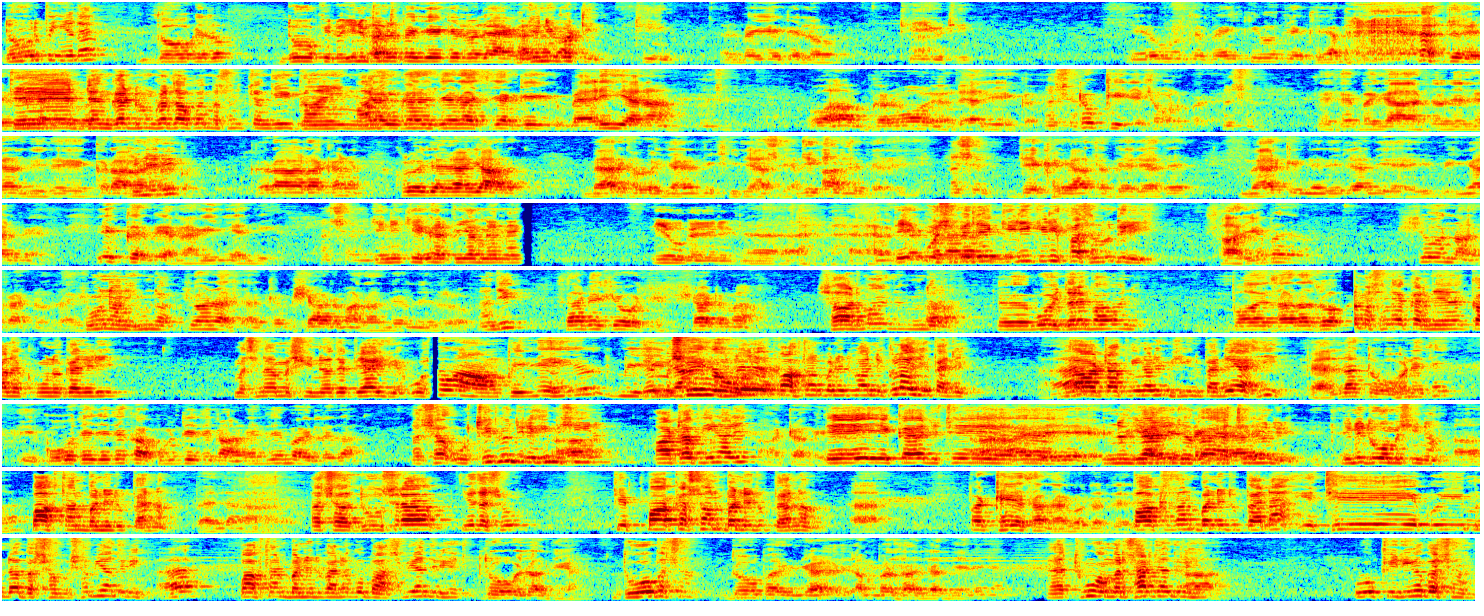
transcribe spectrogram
2 ਰੁਪਈਏ ਦਾ? 2 ਕਿਲੋ। 2 ਕਿਲੋ ਜਿਹਨੇ 2 ਬੱਟੀ ਰੁਪਏ ਕਿਲੋ ਲੈ ਕੇ ਜਿਹਨੇ ਬੱਟੀ ਠੀਕ। ਰੁਪਏ ਕਿਲੋ। ਠੀਕ ਠੀਕ। ਇਹ ਉਹ ਤੇ ਬਈ ਕਿਉਂ ਦੇਖਿਆ। ਤੇ ਡੰਗਰ ਡੁੰਗਰ ਦਾ ਕੋਈ ਮਸਲ ਚੰਗੀ ਗਾਂ ਮੱਝ ਡੰਗਰ ਜਿਹੜਾ ਚੰਗੀ ਬੈੜੀ ਆ ਨਾ ਉਹ ਆ ਗਰਮੋ ਲਿਆ ਜੀ ਇੱਕ। ਟੁੱਕੀ ਦੇ ਸੋਣ ਪਰ। ਅੱਛਾ। ਤੇ ਤੇ ਬਾਜ਼ਾਰ ਤੋਂ ਲਿਆਂਦੀ ਤੇ ਕਰਾ? ਕਰਾ ਰੱਖਣ ਖਲੋ ਜਾਇਆ ਯਾਰ ਮਹਿਰ ਖਲੋਈ ਜਾਣੇ ਦੇਖੀ ਲਿਆ ਸੀ। ਦੇਖੀ ਹੱਥ। ਮੇਰੇ ਅੱਛਾ। ਦੇਖਿਆ ਤਾਂ ਫੇਰਿਆ ਤੇ ਮਹਿਰ ਕਿੰਨੇ ਦੀ ਲਿਆਂਦੀ ਹੈ ਜੀ? 20 ਰੁਪਏ 1 ਰੁਪਿਆ ਮਹਿੰਗੀ ਜਾਂਦੀ ਅੱਛਾ ਜਿੰਨੀ ਕਿ 1 ਰੁਪਿਆ ਮੈਂ ਇਹ ਹੋ ਗਿਆ ਹੈ। ਤੇ ਉਸ ਵੇਲੇ ਕਿਹੜੀ ਕਿਹੜੀ ਫਸਲ ਹੁੰਦੀ ਰਹੀ? ਸਾਰੀਆਂ ਬਦਲ ਝੋਨਾ ਘੱਟ ਹੁੰਦਾ ਸੀ। ਝੋਨਾ ਨਹੀਂ ਹੁੰਦਾ। ਝੋਨਾ ਛੱਟ ਛਾੜ ਮਾਰਾਂਦੇ ਹੁੰਦੇ ਸੀ ਲੋਕ। ਹਾਂਜੀ? ਸਾਡੇ ਝੋਟ ਛੱਟ ਮਾ। ਛਾੜ ਮਾਂ ਹੁੰਦਾ। ਤੇ ਉਹ ਇਧਰ ਬਾਵਾਂ ਬਹੁਤ ਸਾਰਾ ਸੋ ਮਸਲਾ ਕਰਦੇ ਆ ਕਣਕ ਕੁਣਕ ਆ ਜਿਹੜੀ। ਮਸਲਾ ਮਸ਼ੀਨਾਂ ਤੇ ਪਿਆਈ ਹੈ। ਉਸ ਉਹ ਆਮ ਪੀਂਦੇ ਸੀ ਇਹ ਮਸ਼ੀਨਾਂ ਵੀ ਮਸ਼ੀਨ ਦੋ ਆ। ਪਾਕਿਸਤਾਨ ਬਣੇ ਤੋਂ ਬਾਅਦ ਨਿਕਲਿਆ ਜੀ ਪਹਿਲੇ। ਹੈਂ? ਆਟਾ ਪੀਣ ਵਾਲੀ ਮਸ਼ੀਨ ਪਹਿਲੇ ਆਈ ਸੀ। ਪਹਿਲਾਂ ਦੋ ਹੋਣੇ ਤੇ ਇੱਕ ਉਹ ਤੇ ਜਿਹਦੇ ਕਾਕੂ ਦੀ ਦੁਕਾਨ ਹੈ ਤੇ ਦਾ। ਅੱਛਾ ਉੱਥੇ ਵੀ ਹੁੰਦੀ ਰਹੀ ਮਸ਼ੀਨ? ਆਟਾ ਪੀਣ ਵਾਲੀ ਆਟਾ ਵੀ ਤੇ ਇੱਕ ਹੈ ਜਿੱਥੇ ਹਾਂ, ਇਹ- ਨੰਗਿਆਲੀ ਨੰਗਿਆਲੇ- ਜਗ੍ਹਾ ਇੱਥੇ ਵੀ ਹੁੰਦੀ ਰਹੀ ਇੱਥੇ। ਜਿਹਨੀ ਦੋ ਮਸ਼ੀਨਾਂ ਹਾਂ। ਪਾਕਿਸਤਾਨ ਬਣਨੇ ਤੋਂ ਪਹਿਲਾਂ ਪਹਿਲਾਂ ਅੱਛਾ ਦੂਸਰਾ ਇਹ ਦੱਸੋ ਕਿ ਪਾਕਿਸਤਾਨ ਬਣਨੇ ਤੋਂ ਪਹਿਲਾਂ ਹਾਂ, ਪੱਠੇ ਸਾਨਾ ਕੋ ਦਰਦੇ ਪਾਕਿਸਤਾਨ ਬਣਨੇ ਤੋਂ ਪਹਿਲਾਂ ਇੱਥੇ ਕੋਈ ਮੁੰਡਾ ਬੱਸਾਂ ਬੁੱਸਾਂ ਵੀ ਆਉਂਦੀ ਰਹੀ ਹਾਂ ਪਾਕਿਸਤਾਨ ਬਣਨੇ ਤੋਂ ਪਹਿਲਾਂ ਕੋਈ ਬੱਸ ਵੀ ਆਉਂਦੀ ਰਹੀ ਇੱਥੇ? ਦੋ ਜਾਂਦੀਆਂ ਦੋ ਬੱਸਾਂ ਦੋ ਪਰ ਅੰਮ੍ਰਿਤਸਰ ਜਾਂਦੇ ਨੇ ਇੱਥੋਂ ਅੰਮ੍ਰਿਤਸਰ ਜਾਂਦੀ ਹਾਂ ਰਹੀ ਉਹ ਕਿਹਦੀਆਂ ਬੱਸਾਂ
